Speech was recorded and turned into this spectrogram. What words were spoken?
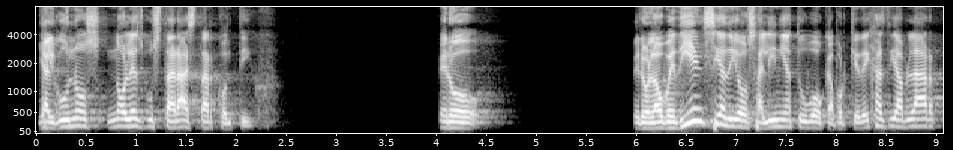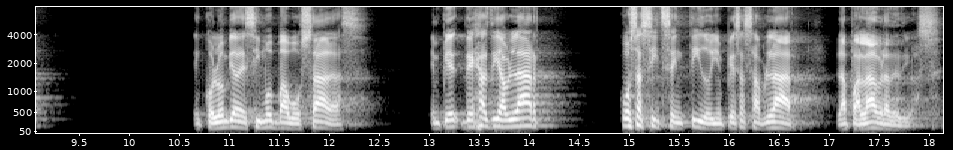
Y a algunos no les gustará estar contigo. Pero, pero la obediencia a Dios alinea tu boca porque dejas de hablar en Colombia decimos babosadas. Dejas de hablar cosas sin sentido y empiezas a hablar la palabra de Dios.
